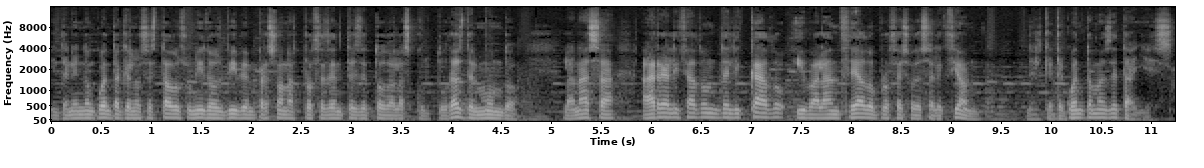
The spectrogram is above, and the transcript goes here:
y teniendo en cuenta que en los Estados Unidos viven personas procedentes de todas las culturas del mundo, la NASA ha realizado un delicado y balanceado proceso de selección, del que te cuento más detalles.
